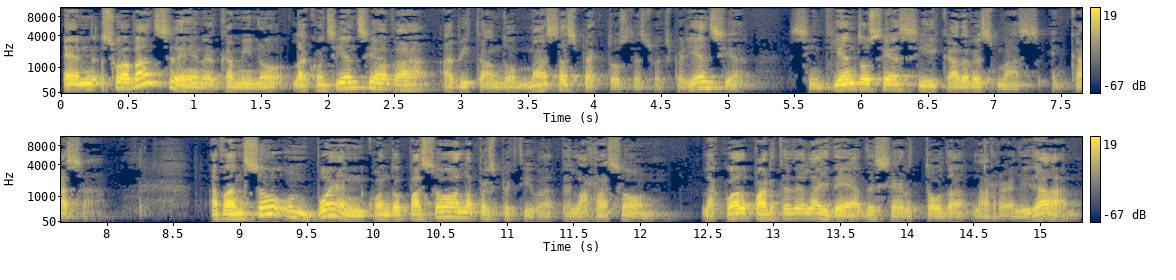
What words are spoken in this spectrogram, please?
En su avance en el camino, la conciencia va habitando más aspectos de su experiencia, sintiéndose así cada vez más en casa. Avanzó un buen cuando pasó a la perspectiva de la razón, la cual parte de la idea de ser toda la realidad.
